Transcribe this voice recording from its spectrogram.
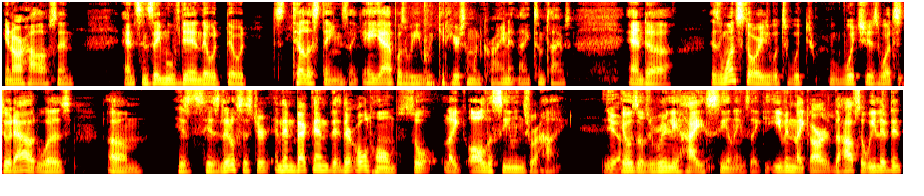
in our house, and and since they moved in, they would they would tell us things like, hey, yeah, because we we could hear someone crying at night sometimes, and uh there's one story which which which is what stood out was um his his little sister and then back then th- they're old homes so like all the ceilings were high. Yeah, it was those really high ceilings like even like our the house that we lived in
